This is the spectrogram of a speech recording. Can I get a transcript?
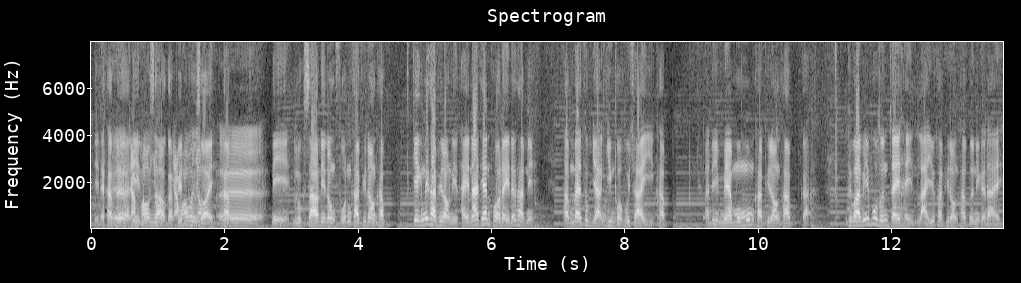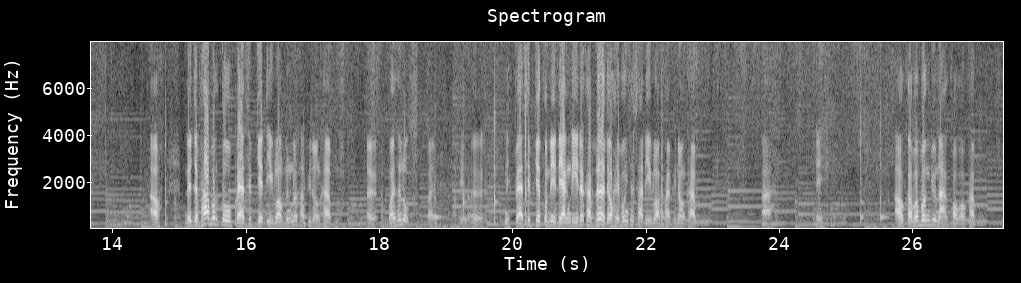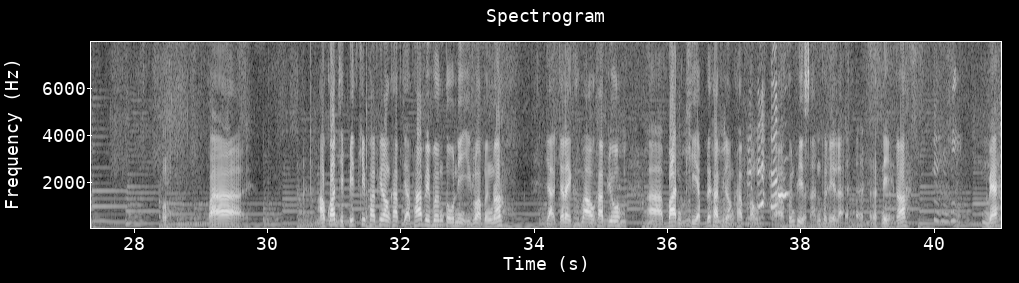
นี่นะครับเด้ออันนี้ลูกสาวกับเป็นผู้ซอยครับเออนี่ลูกสาวนี่น้องฝนครับพี่น้องครับเก่งนะครับพี่น้องนี่ไถหน้าแท่นพอได้เด้อครับนี่ทำได้ทุกอย่างยิ่งกว่าผู้ชายอีกครับ อันนี้แมวมุมมุมๆครับพี่น้องครับกะถือว่ามีผู้สนใจให้หลายอยู่ครับพี่น้องครับตัวนี้ก็ได้เอาเดี๋ยวจะพาเบิ่งตัว 87 อีกรอบหนึงนะครับพี่น้องครับเออไปสรุปไปเออนี่ 87 ตัวนี้แดงดีนะครับเด้อเดี๋ยวให้เบิ่งชัดๆอีกรอบครับพี่น้องครับอ่านี่ เอากลับมาเบิ่งอยู่หน้าขอกเอาครับโอ้ไปเอาก่อนสิปิดคลิปครับพี่น้องครับจะพาไปเบิ่งตัวนี้อีกรอบหนึงเนาะอยากจะได้เข้ามาเอาครับอยู่อ่าบ้านเขียบเด้อครับพี่น้องครับของอ่าคุณพี่สันพอดีแหละนี่เนาะแหม่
